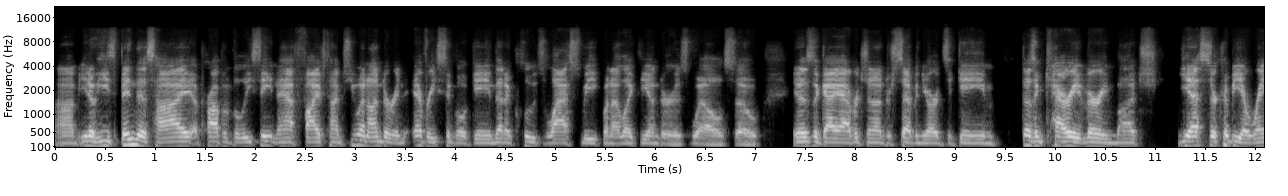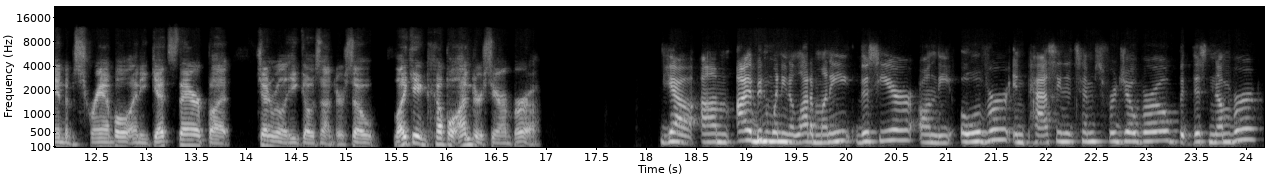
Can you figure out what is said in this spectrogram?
Um, you know, he's been this high, a prop of at least eight and a half, five times. He went under in every single game. That includes last week when I like the under as well. So, you know, there's a guy averaging under seven yards a game, doesn't carry it very much. Yes, there could be a random scramble and he gets there, but generally he goes under. So, liking a couple unders here on Burrow. Yeah, um, I've been winning a lot of money this year on the over in passing attempts for Joe Burrow, but this number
